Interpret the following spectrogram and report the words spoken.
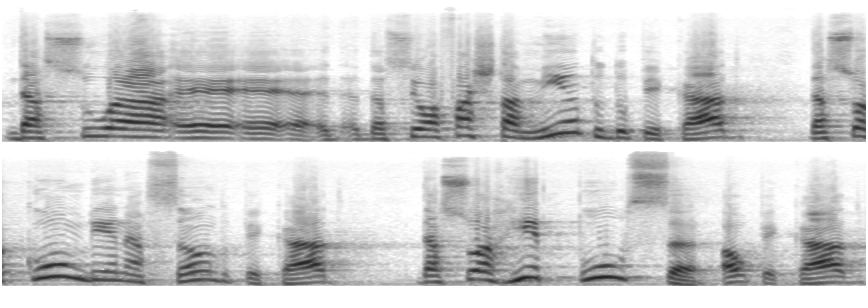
da sua, é, é, do seu afastamento do pecado, da sua condenação do pecado, da sua repulsa ao pecado.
